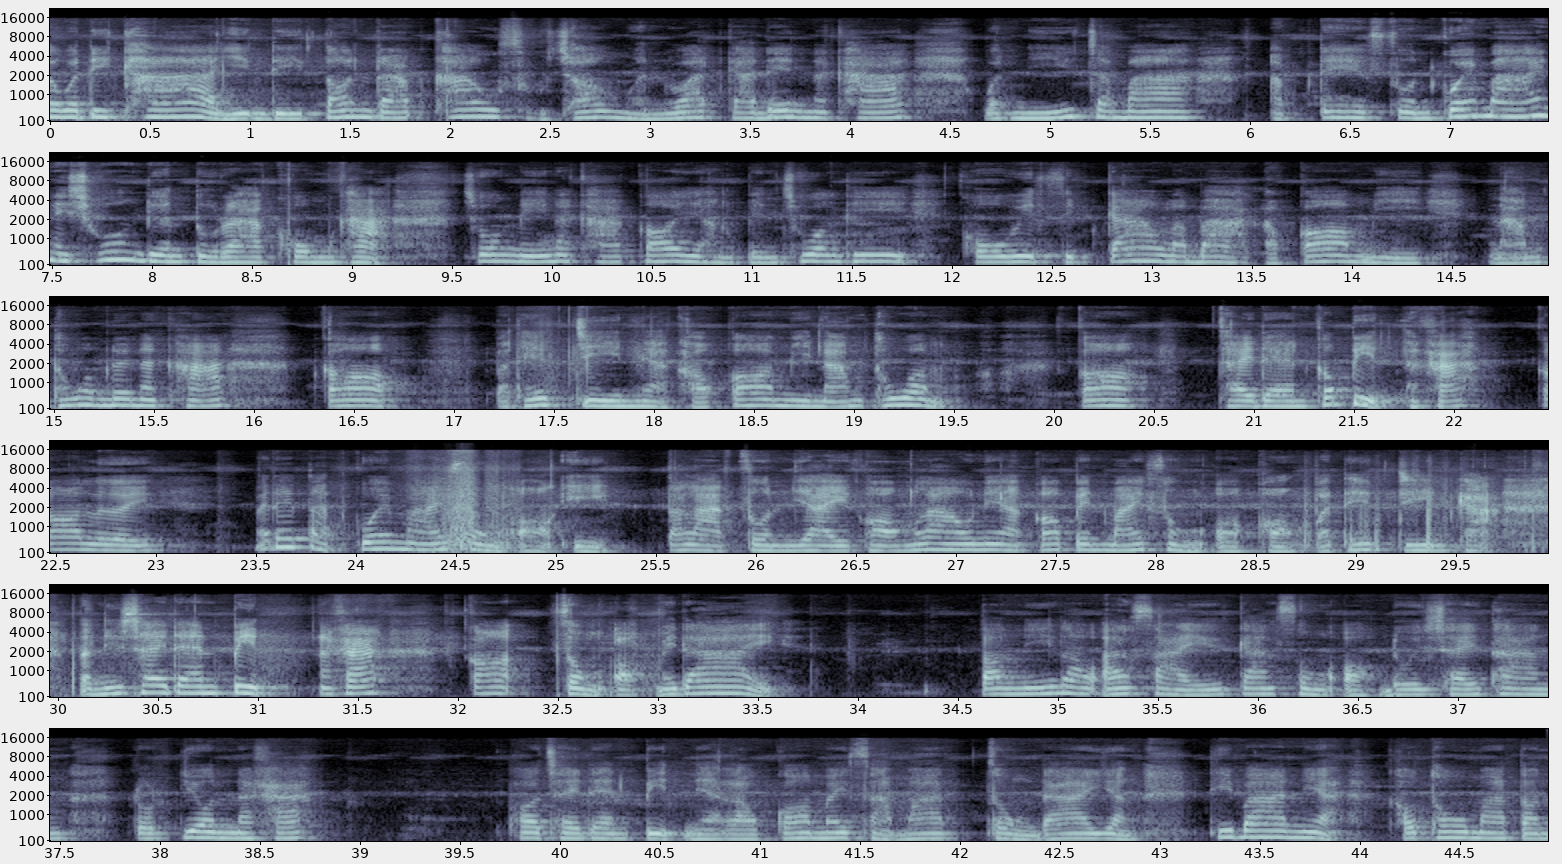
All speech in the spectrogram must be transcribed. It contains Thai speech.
สวัสดีค่ะ ยินดีต้อนรับเข้าสู่ช่องเหมือนวาดการ์เด้นนะคะ วันนี้จะมาอัปเดตสวนกล้วยไม้ในช่วงเดือนตุลาคมค่ะ ช่วงนี้นะคะก็ยังเป็นช่วงที่โควิด -19 ระบาด แล้วก็มีน้ำท่วมด้วยนะคะ ก็ประเทศจีนเนี่ยเขาก็มีน้ำท่วม ก็ชายแดนก็ปิดนะคะ ก็เลยไม่ได้ตัดกล้วยไม้ส่งออกอีก ตลาดส่วนใหญ่ของเราเนี่ยก็เป็นไม้ส่งออกของประเทศจีนค่ะ ตอนนี้ชายแดนปิดนะคะ ก็ส่งออกไม่ได้ ตอนนี้เราอาศัยการส่งออกโดยใช้ทางรถยนต์นะคะ พอชายแดนปิดเนี่ยเราก็ไม่สามารถส่งได้อย่างที่บ้านเนี่ยเขาโทรมาตอน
